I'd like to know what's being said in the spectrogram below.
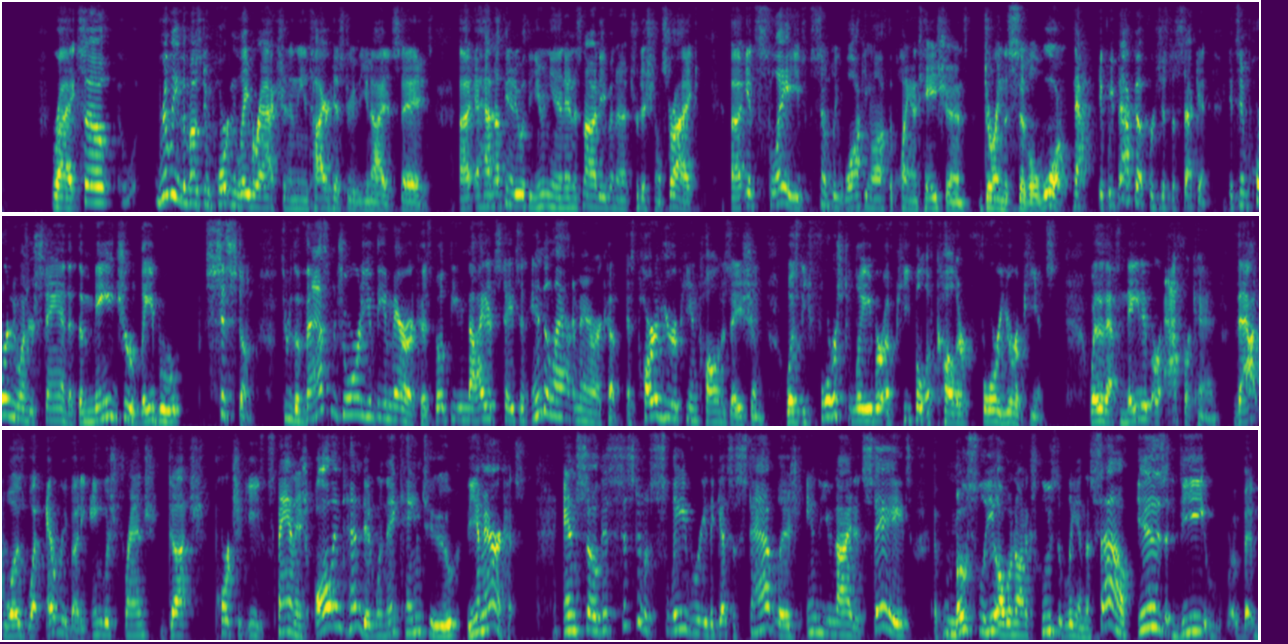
Right. So, really, the most important labor action in the entire history of the United States. Uh, it had nothing to do with the Union, and it's not even a traditional strike. Uh, it's slaves simply walking off the plantations during the Civil War. Now, if we back up for just a second, it's important to understand that the major labor system through the vast majority of the Americas, both the United States and into Latin America, as part of European colonization, was the forced labor of people of color for Europeans whether that's native or African, that was what everybody, English, French, Dutch, Portuguese, Spanish, all intended when they came to the Americas. And so, this system of slavery that gets established in the United States, mostly, although not exclusively in the South, is the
